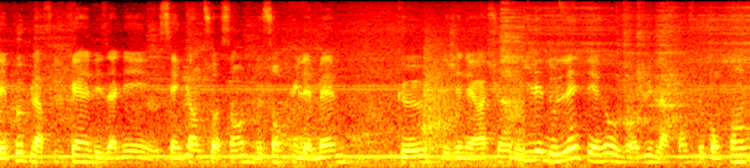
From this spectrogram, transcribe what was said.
Les peuples africains des années 50-60 ne sont plus les mêmes que les générations. Il est de l'intérêt aujourd'hui de la France de comprendre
